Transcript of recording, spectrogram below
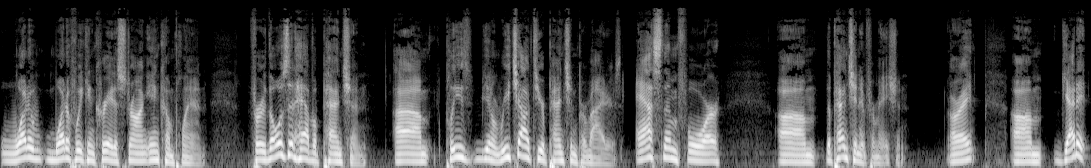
what if, what if we can create a strong income plan for those that have a pension? Um, please, you know, reach out to your pension providers. Ask them for um, the pension information. All right, um, get it.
